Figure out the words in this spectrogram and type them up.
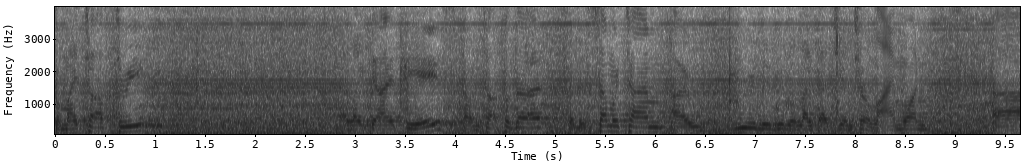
for my top three. I like the IPAs. On top of that, for the summertime, I really, really like that ginger lime one. Uh,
